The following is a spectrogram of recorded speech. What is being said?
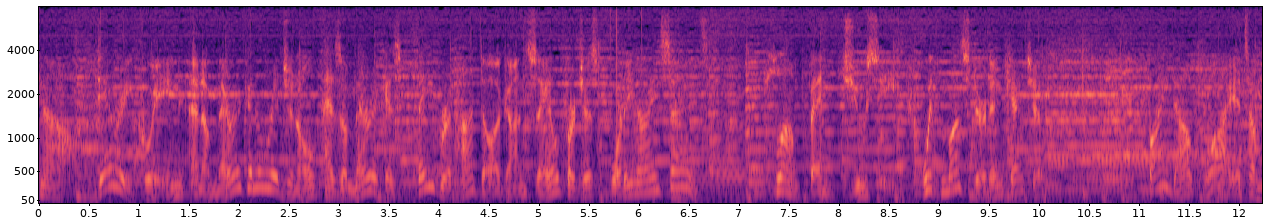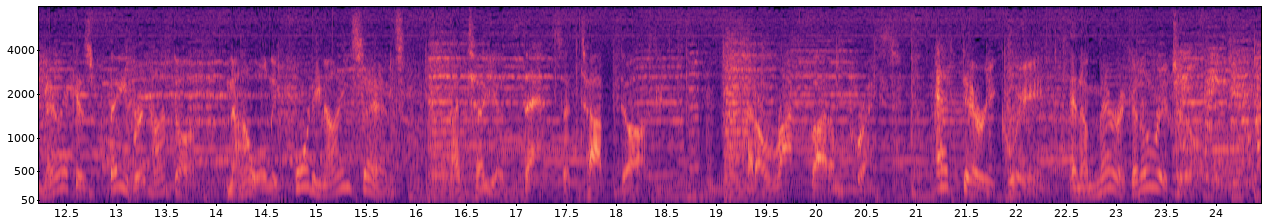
now, Dairy Queen, an American original, has America's favorite hot dog on sale for just 49 cents. Plump and juicy with mustard and ketchup. Find out why it's America's favorite hot dog. Now only 49 cents. I tell you, that's a top dog. At a rock bottom price. At Dairy Queen, an American original.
